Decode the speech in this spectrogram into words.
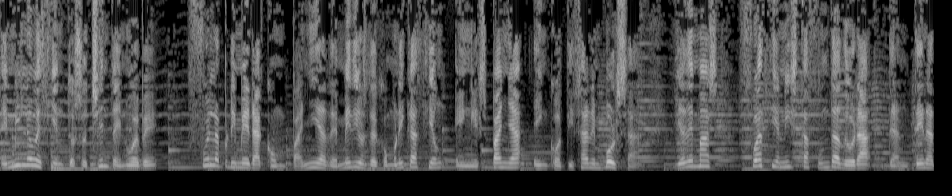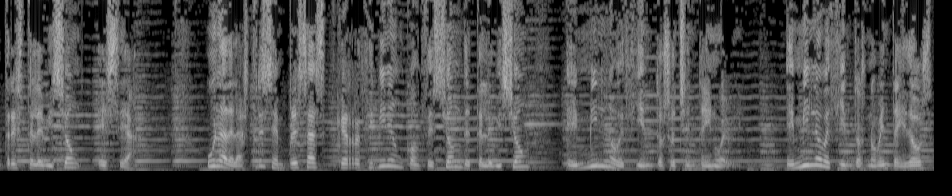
En 1989 fue la primera compañía de medios de comunicación en España en cotizar en bolsa y además fue accionista fundadora de Antena 3 Televisión SA, una de las tres empresas que recibieron concesión de televisión en 1989. En 1992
